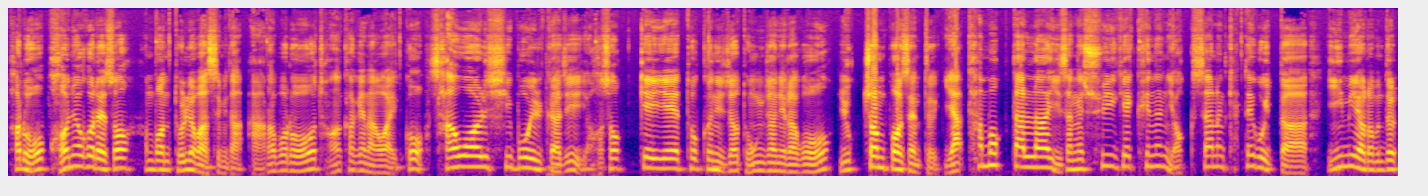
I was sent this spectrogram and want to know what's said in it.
바로 번역을 해서 한번 돌려 봤습니다. 아랍어로 정확하게 나와 있고 4월 15일까지 6개의 토큰이죠. 동전이라고 6,000%, 약 3억 달러 이상의 수익에 퀴는 역사는 되고 있다. 이미 여러분들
